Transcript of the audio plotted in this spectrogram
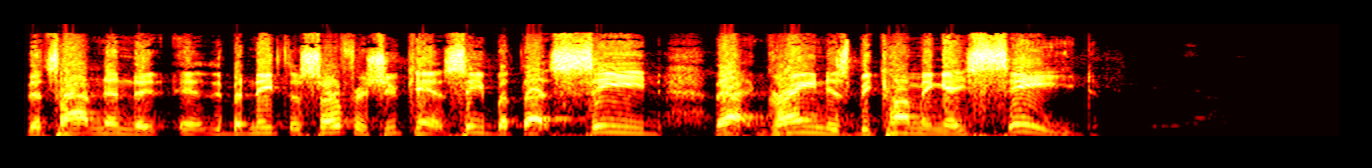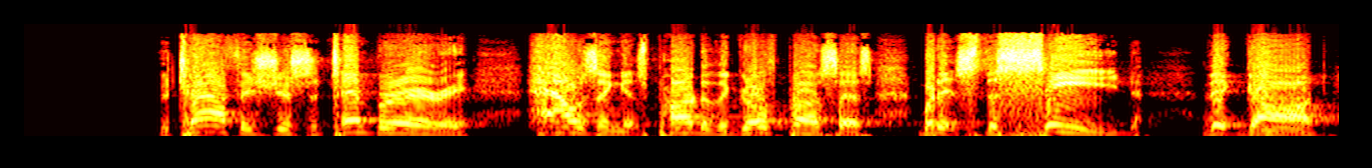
that's happening eh, beneath the surface. You can't see, but that seed, that grain is becoming a seed. The chaff is just a temporary housing. It's part of the growth process, but it's the seed that God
